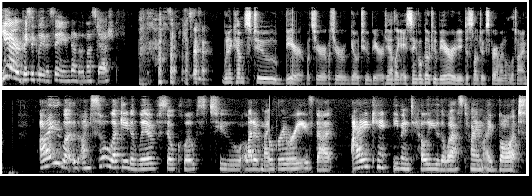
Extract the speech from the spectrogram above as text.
he and I are basically the same down to the mustache. When it comes to beer, what's your what's your go to beer? Do you have like a single go to beer, or do you just love to experiment all the time? I lo- I'm so lucky to live so close to a lot of microbreweries that I can't even tell you the last time I bought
